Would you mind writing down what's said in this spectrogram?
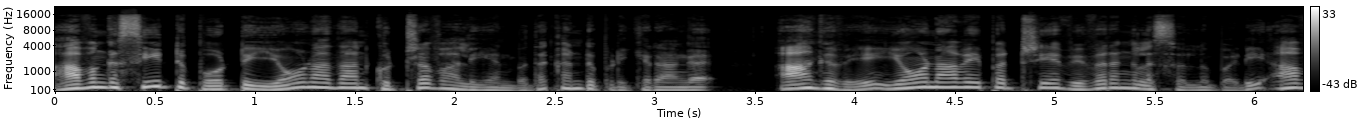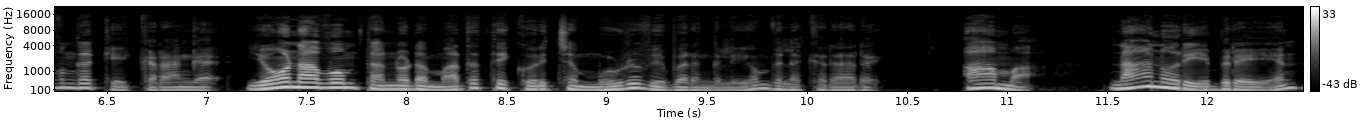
அவங்க சீட்டு போட்டு யோனாதான் குற்றவாளி என்பதை கண்டுபிடிக்கிறாங்க. ஆகவே யோனாவை பற்றிய விவரங்களை சொல்லும்படி அவங்க கேட்கறாங்க யோனாவும் தன்னோட மதத்தை குறிச்ச முழு விவரங்களையும் விளக்குறாரு. ஆமா நான் ஒரு எபிரேயன்.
